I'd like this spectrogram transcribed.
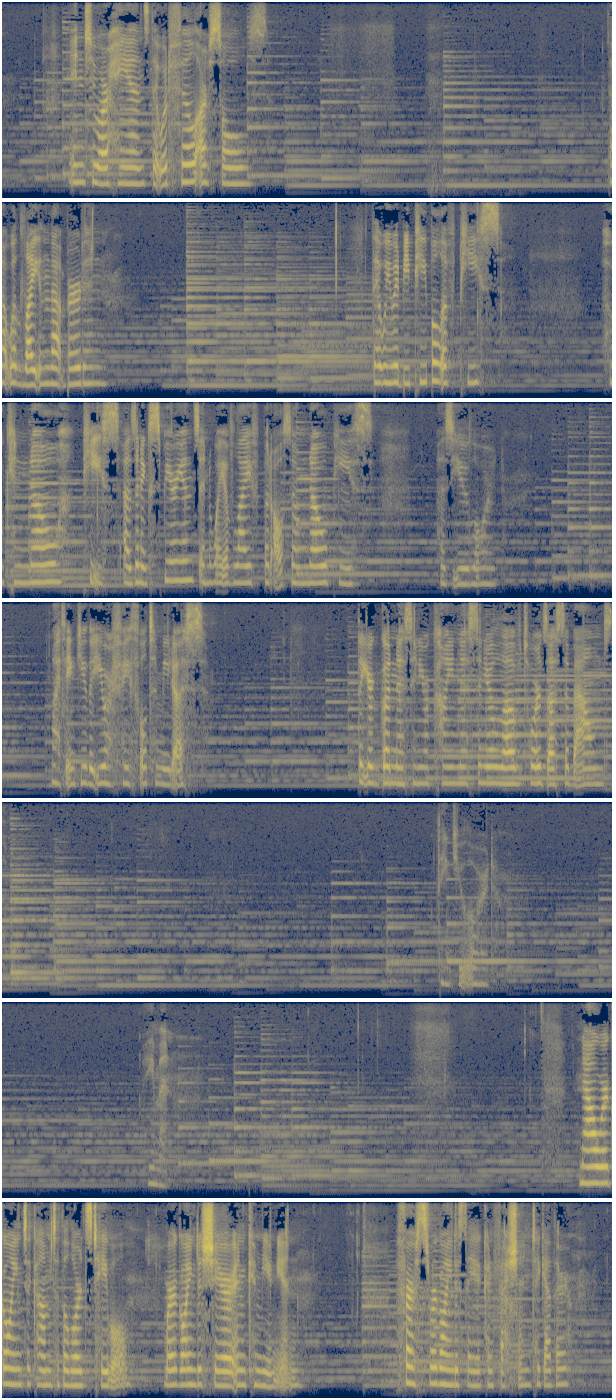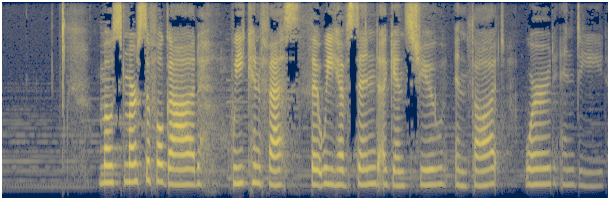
into our hands that would fill our souls that would lighten that burden. That we would be people of peace who can know peace as an experience and way of life, but also know peace as you, Lord. I thank you that you are faithful to meet us. That your goodness and your kindness and your love towards us abounds. Thank you, Lord. Amen. Now we're going to come to the Lord's table. We're going to share in communion. First, we're going to say a confession together. Most merciful God, we confess that we have sinned against you in thought, word, and deed.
